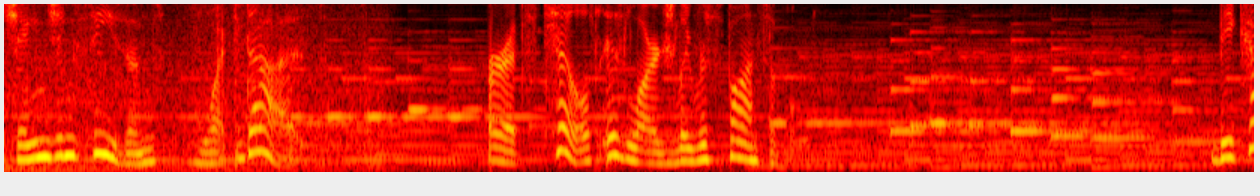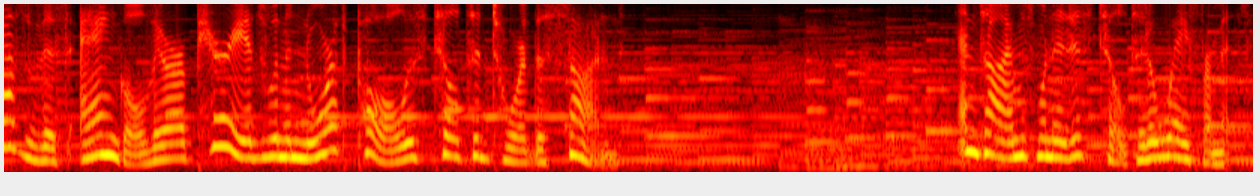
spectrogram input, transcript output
changing seasons, what does? Earth's tilt is largely responsible. Because of this angle, there are periods when the North Pole is tilted toward the Sun, and times when it is tilted away from it.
